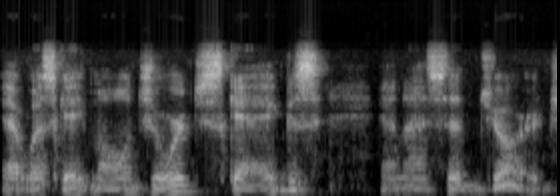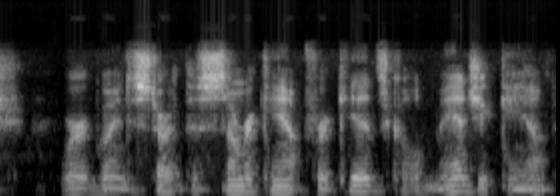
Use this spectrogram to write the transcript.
at Westgate Mall, George Skaggs, and I said, George, we're going to start this summer camp for kids called Magic Camp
